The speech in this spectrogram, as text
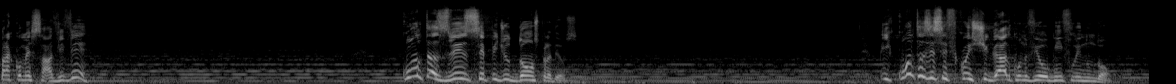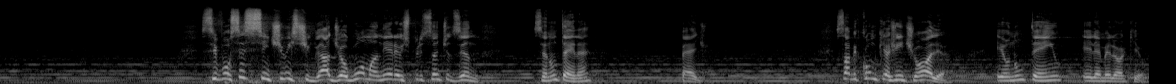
para começar a viver. Quantas vezes você pediu dons para Deus? E quantas vezes você ficou instigado quando viu alguém fluindo um dom? Se você se sentiu instigado de alguma maneira, é o Espírito Santo te dizendo: você não tem, né? Pede. Sabe como que a gente olha? Eu não tenho, ele é melhor que eu.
